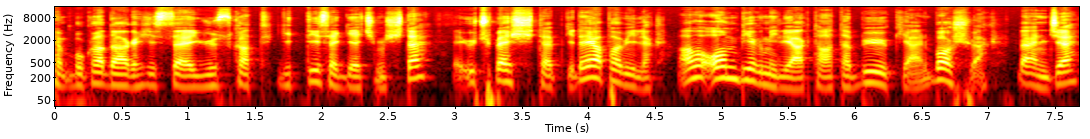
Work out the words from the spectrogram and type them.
bu kadar hisse 100 kat gittiyse geçmişte e 3-5 tepki de yapabilir. Ama 11 milyar tahta büyük yani boş ver. Bence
